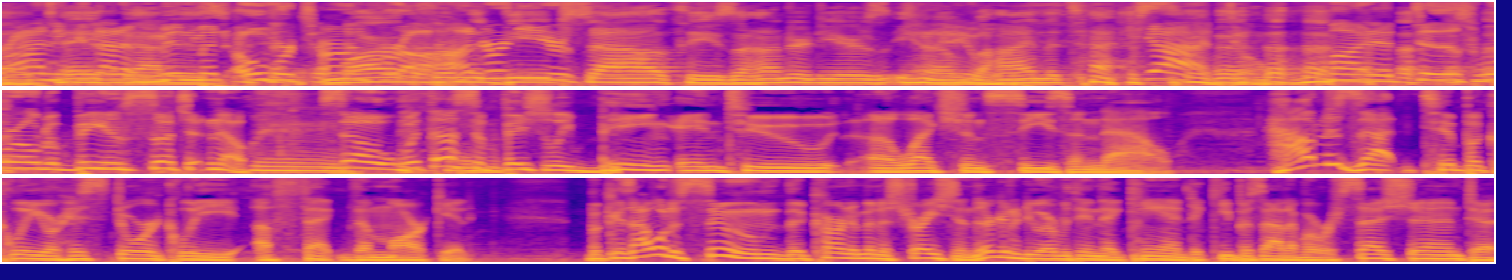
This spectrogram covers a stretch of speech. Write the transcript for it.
trying to get that, that amendment overturned Mark for hundred years. South, now. he's hundred years, you know, behind the times. God don't mind it to this world of being such a no. So, with us officially being into election season now, how does that typically or historically affect the market? Because I would assume the current administration, they're going to do everything they can to keep us out of a recession, to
